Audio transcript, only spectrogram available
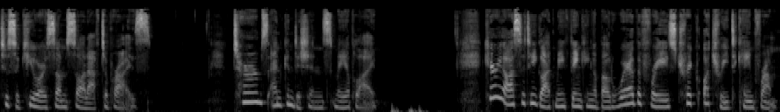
to secure some sought after prize. Terms and conditions may apply. Curiosity got me thinking about where the phrase trick or treat came from.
